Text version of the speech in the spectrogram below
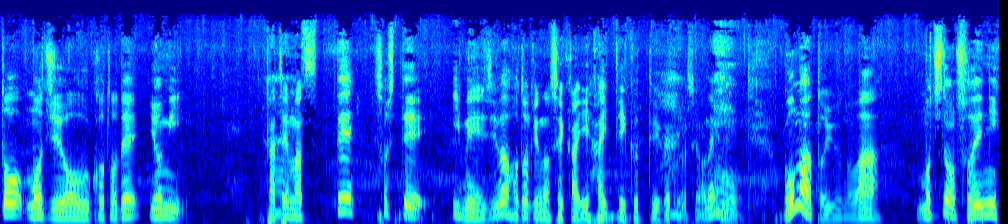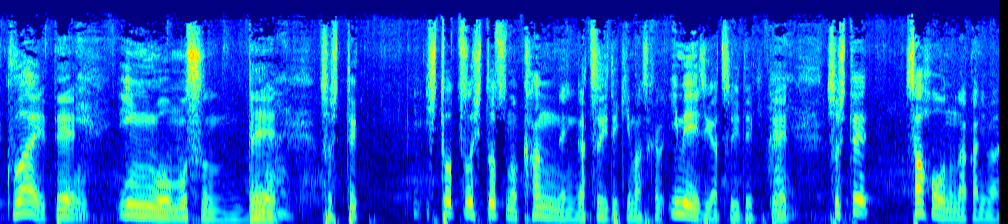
と文字を追うことで読み立てまつって、そしてイメージは仏の世界へ入っていくっていうことですよね、ええごまというのはもちろんそれに加えて因を結んで、はいそして一つ一つの観念がついてきますからイメージがついてきて、はいそして作法の中には、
